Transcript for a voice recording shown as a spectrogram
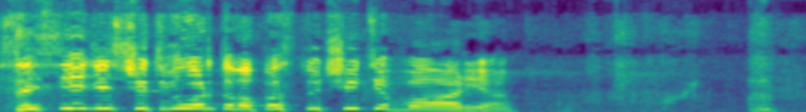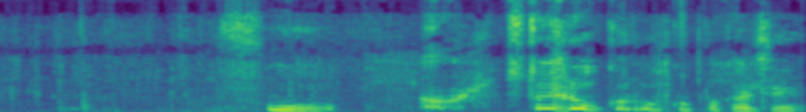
Соседи с четвертого, постучите Варе. Стой, руку, руку покажи.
